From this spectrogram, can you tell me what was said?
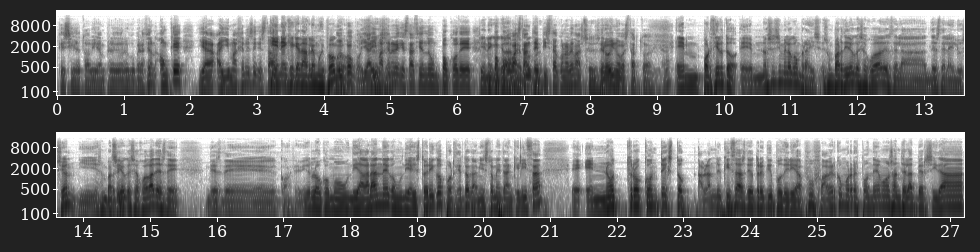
que sigue todavía en periodo de recuperación, aunque ya hay imágenes de que está... Tiene que quedarle muy poco. Muy poco. Ya hay Sí, imágenes sí. de que está haciendo un poco de... Tiene que poco, bastante poco. pista con las demás, Sí, sí. pero hoy no va a estar todavía. ¿eh? Em, por cierto, em, no sé si me lo compráis. Es un partido que se juega desde la, desde la ilusión. Y es un partido que se juega desde, desde concebirlo como un día grande, como un día histórico. Por cierto, que a mí esto me tranquiliza. Eh, en otro contexto, hablando quizás de otro equipo, diría, "Uf, a ver cómo respondemos ante la adversidad,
